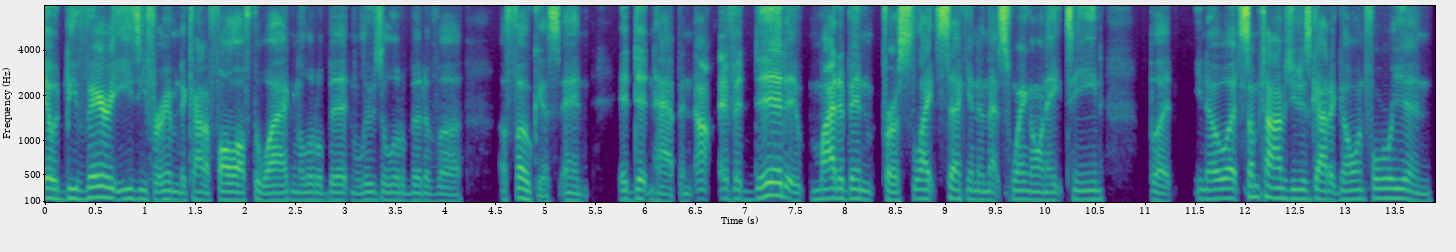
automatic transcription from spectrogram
it would be very easy for him to kind of fall off the wagon a little bit and lose a little bit of a, a focus and it didn't happen. Uh, if it did, it might have been for a slight second in that swing on 18. But you know what? Sometimes you just got it going for you. And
